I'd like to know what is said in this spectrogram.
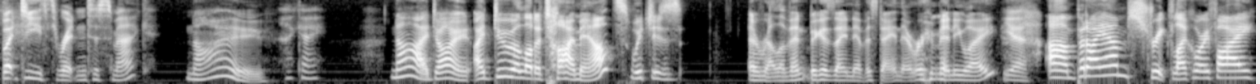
But do you threaten to smack? No, Okay. no, I don't. I do a lot of timeouts, which is irrelevant because they never stay in their room anyway. Yeah. Um, but I am strict. Like, or if I,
